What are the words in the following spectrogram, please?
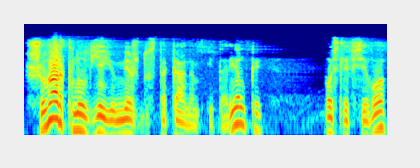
шваркнул ею между стаканом и тарелкой, после всего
